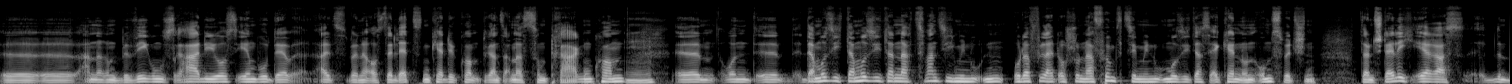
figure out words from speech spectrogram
äh, äh, anderen Bewegungsradius irgendwo, der, als wenn er aus der letzten Kette kommt, ganz anders zum Tragen kommt. Mhm. Ähm, und äh, da muss ich, da muss ich dann nach 20 Minuten oder vielleicht auch schon nach 15 Minuten muss ich das erkennen und umswitchen. Dann stelle ich Eras, dann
